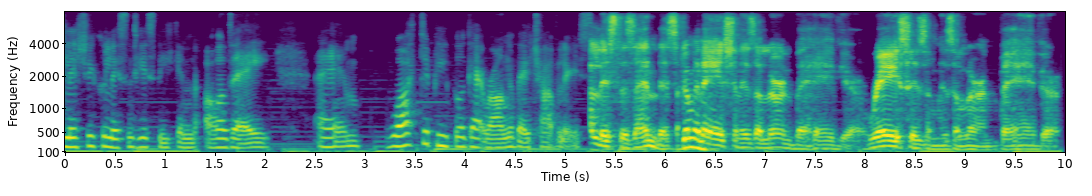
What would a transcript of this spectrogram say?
Literally could listen to you speaking all day. Um, what do people get wrong about travelers? The list is endless. Discrimination is a learned behavior. Racism is a learned behavior.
